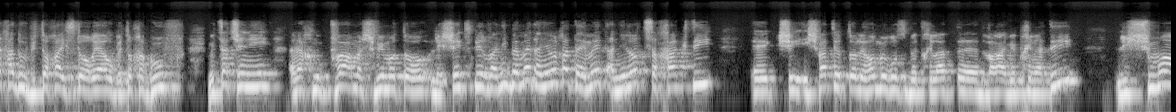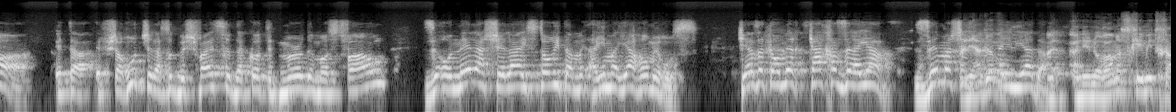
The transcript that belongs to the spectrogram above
אחד הוא בתוך ההיסטוריה, הוא בתוך הגוף, מצד שני, אנחנו כבר משווים אותו לשייקספיר, ואני באמת, אני אומר לך את האמת, אני לא צחקתי אה, כשהשוויתי אותו להומרוס בתחילת אה, דבריי. מבחינתי, לשמוע את האפשרות של לעשות ב-17 דקות את murder most foul, זה עונה לשאלה ההיסטורית, האם היה הומרוס. כי אז אתה אומר, ככה זה היה, זה מה אני שזה אגב, היה איליאדה. אני נורא מסכים איתך,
